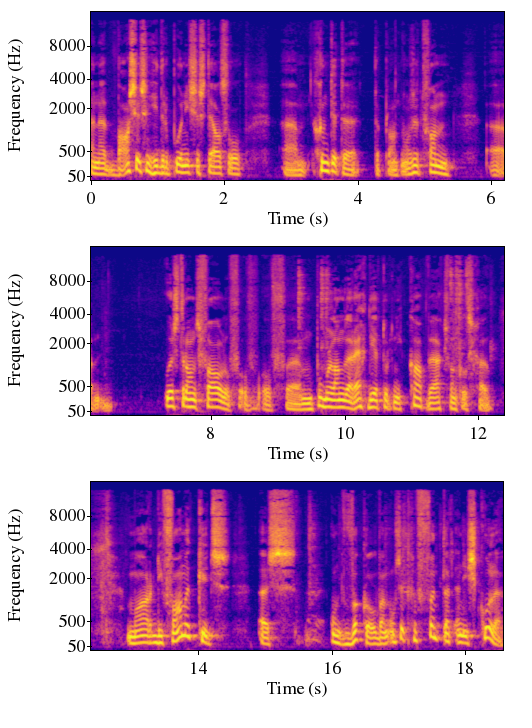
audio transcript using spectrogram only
in 'n basiese hidroponiese stelsel ehm um, groente te te plant. Ons het van ehm um, Oos-Transvaal of of of um, Mpumalanga regdeur tot in die Kaap werkswinkels gehou. Maar die farmer kids is ontwikkel want ons het gevind dat in die skole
